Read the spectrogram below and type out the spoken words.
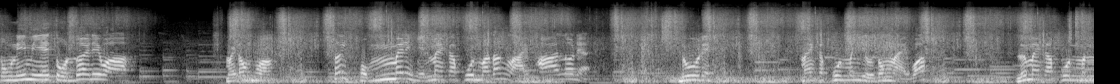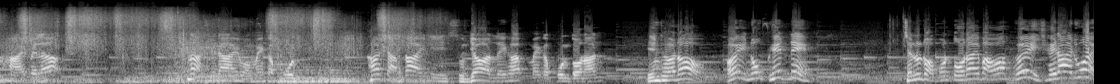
ตรงนี้มีไอ้ตุ่นด้วยนี่วะไม่ต้องห่วงเฮ้ยผมไม่ได้เห็นแมงกะพรุนมาตั้งหลายพาร์ทแล้วเนี่ย ดูดิแมงกะพรุนมันอยู่ตรงไหนวะหรือแมงกะพรุนมันหายไปแล้วน่าเสียดายว่ะแมงกะพรุนถ้าจับได้นี่สุดยอดเลยครับแมงกะพรุนตัวนั้น internal เฮ้ยนกพิษนี่ใช้ลูกดอกบนโตได้เปล่าวะเฮ้ยใช้ได้ด้วย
